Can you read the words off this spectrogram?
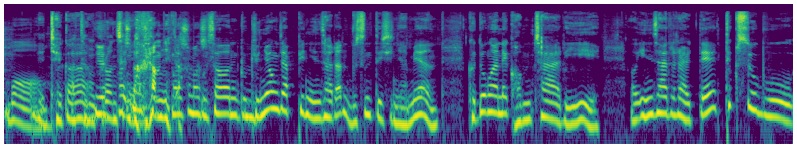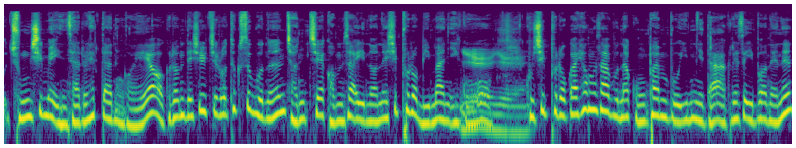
뭐 네, 제가- 같은 예, 그런 생각을 합니다. 말씀하세요. 우선 그 균형 잡힌 인사란 무슨 뜻이냐면 그 동안의 검찰이 어, 인사를 할 때 특수부 중심의 인사를 했다는 거예요. 그런데 실제로 특수부는 전체 검사 인원의 10% 미만이고 예, 예. 90%가 형사부나 공판부입니다. 그래서 이번에는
